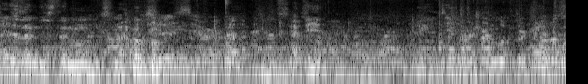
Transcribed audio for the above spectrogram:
Better than just the normal smell. Should have zero I did. I'm trying to look for jokes.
